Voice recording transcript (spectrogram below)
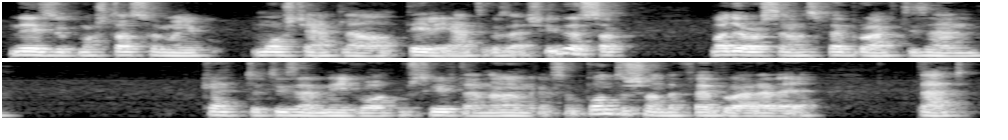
nézzük most azt, hogy mondjuk most járt le a téli átigazási időszak, Magyarországon az február 12-14 volt, most hirtelen nem emlékszem pontosan, de február eleje. Tehát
